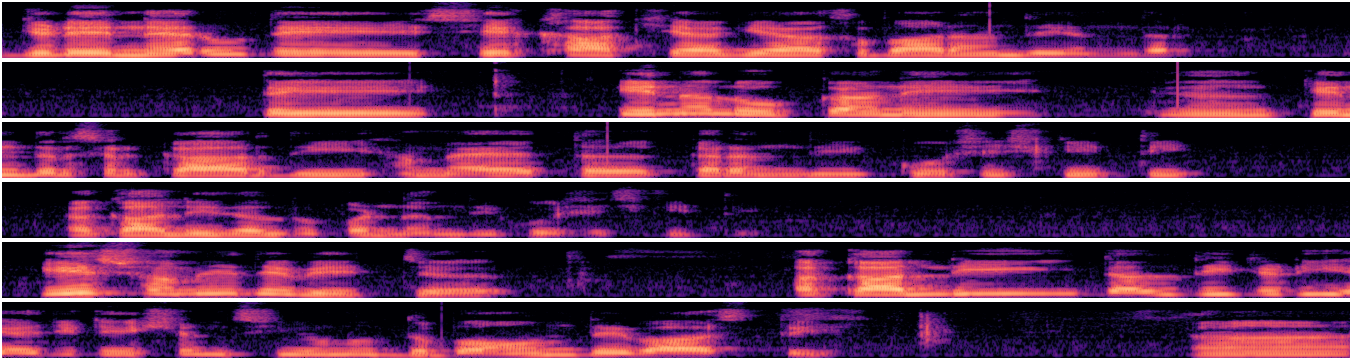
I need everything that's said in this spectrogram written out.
ਜਿਹੜੇ ਨਹਿਰੂ ਦੇ ਸਿੱਖ ਆਖਿਆ ਗਿਆ ਅਖਬਾਰਾਂ ਦੇ ਅੰਦਰ, ਤੇ ਇਹਨਾਂ ਲੋਕਾਂ ਨੇ ਕੇਂਦਰ ਸਰਕਾਰ ਦੀ ਹਮਾਇਤ ਕਰਨ ਦੀ ਕੋਸ਼ਿਸ਼ ਕੀਤੀ, ਅਕਾਲੀ ਦਲ ਨੂੰ ਭੰਡਣ ਦੀ ਕੋਸ਼ਿਸ਼ ਕੀਤੀ। ਇਸ ਸਮੇਂ ਦੇ ਵਿੱਚ ਅਕਾਲੀ ਦਲ ਦੀ ਜਿਹੜੀ ਐਜੀਟੇਸ਼ਨ ਸੀ, ਉਹਨੂੰ ਦਬਾਉਣ ਦੇ ਵਾਸਤੇ ਅ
